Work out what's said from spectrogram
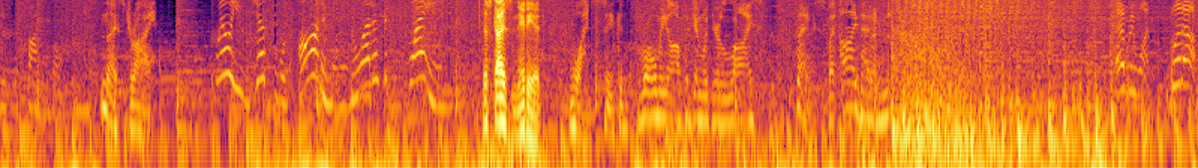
who's responsible. Nice try. Will you just hold on a minute and let us explain? This guy's an idiot. What, so you can throw me off again with your lies? Thanks, but I've had enough. Everyone, split up!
